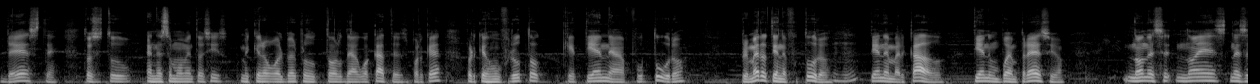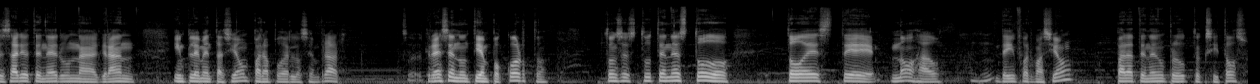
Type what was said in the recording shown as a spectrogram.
de este. Entonces tú en ese momento decís, me quiero volver productor de aguacates. ¿Por qué? Porque es un fruto que tiene a futuro, primero tiene futuro, tiene mercado, tiene un buen precio. No, nece- no es necesario tener una gran implementación para poderlo sembrar. Crece en un tiempo corto. Entonces tú tenés todo, todo este know-how de información para tener un producto exitoso.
